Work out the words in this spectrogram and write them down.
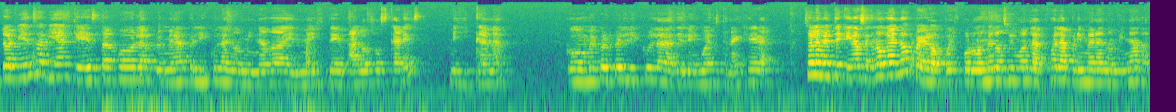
También sabían que esta fue la primera película nominada en a los Oscars mexicana como mejor película de lengua extranjera. Solamente que no, no ganó, pero pues por lo menos vimos la, fue la primera nominada.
